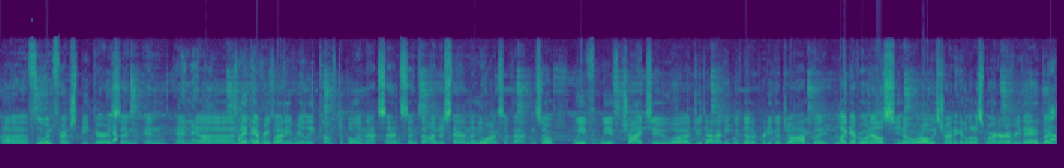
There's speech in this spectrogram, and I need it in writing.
uh, fluent French speakers, Yep. and and and uh, make everybody really comfortable in that sense, and to understand the nuance of that. And so we've we've tried to uh, do that. I think we've done a pretty good job. But like everyone else, you know, we're always trying to get a little smarter every day. But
